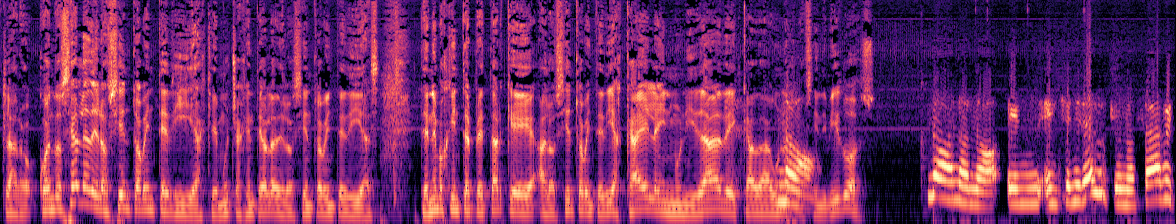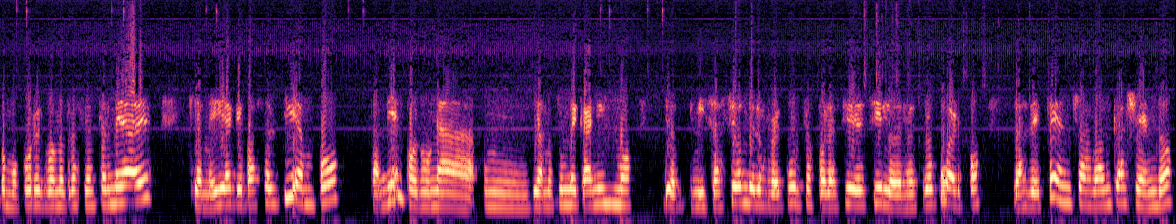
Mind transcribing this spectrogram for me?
Claro, cuando se habla de los 120 días, que mucha gente habla de los 120 días, ¿tenemos que interpretar que a los 120 días cae la inmunidad de cada uno de los individuos? No, no, no. En, en general lo que uno sabe, como ocurre con otras enfermedades, que a medida que pasa el tiempo, también por una, un, digamos, un mecanismo de optimización de los recursos, por así decirlo, de nuestro cuerpo, las defensas van cayendo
